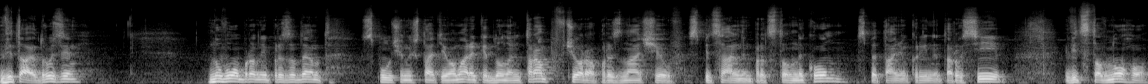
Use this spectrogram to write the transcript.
Вітаю, друзі. Новообраний президент Сполучених Штатів Америки Дональд Трамп вчора призначив спеціальним представником з питань України та Росії відставного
